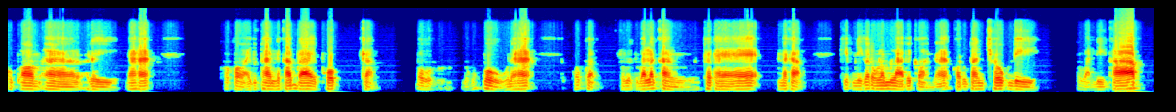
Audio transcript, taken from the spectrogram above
อบอ้อมอารีนะฮะขอขอให้ทุกท่านนะครับ ได้พบกับหลวงปู่นะฮะพบกับสมเด็จวัดละคังแท้ๆนะครับ คลิปนี้ก็ต้องล่ำลาไปก่อนนะ ขอทุกท่านโชคดี สวัสดีครับ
